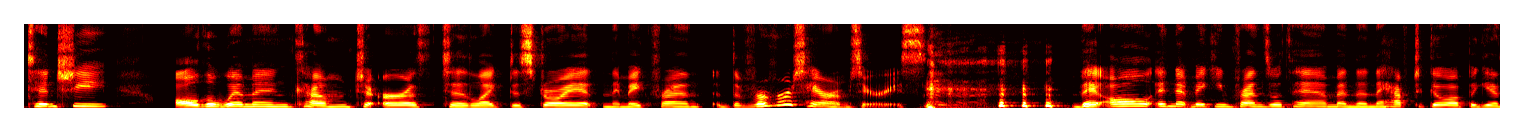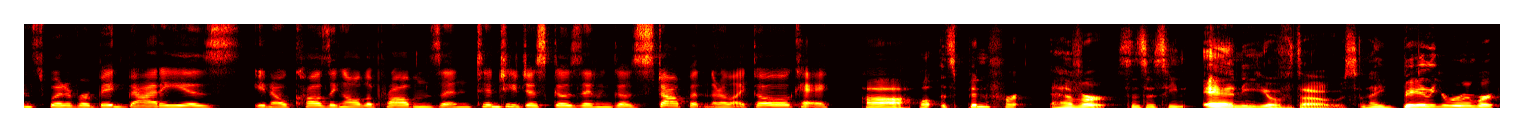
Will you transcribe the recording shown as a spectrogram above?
Tenchi, all the women come to Earth to like destroy it and they make friends. The reverse harem series. they all end up making friends with him and then they have to go up against whatever big baddie is, you know, causing all the problems and Tenchi just goes in and goes, stop it. And they're like, oh, okay. Ah, well, it's been forever since I've seen any of those, and I barely remember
